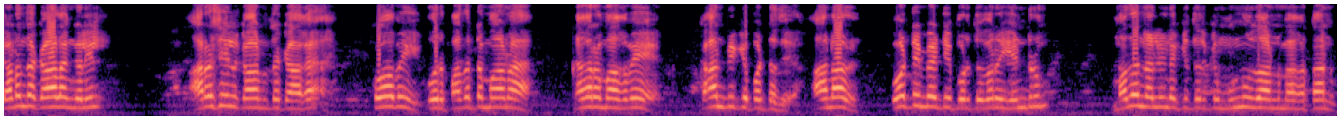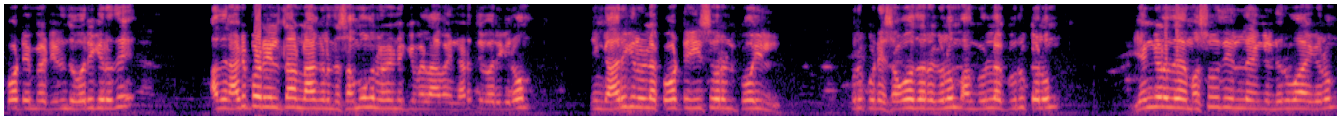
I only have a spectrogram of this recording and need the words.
கடந்த காலங்களில் அரசியல் காரணத்துக்காக கோவை ஒரு பதட்டமான நகரமாகவே காண்பிக்கப்பட்டது. ஆனால் கோட்டைமேட்டை பொறுத்தவரை என்றும் மத நல்லிணக்கத்திற்கு முன்னுதாரணமாகத்தான் கோட்டைமேடு இருந்து வருகிறது. அதன் அடிப்படையில் தான் நாங்கள் இந்த சமூக நல்லிணக்க விழாவை நடத்தி வருகிறோம். இங்கு அருகிலுள்ள கோட்டை ஈஸ்வரன் கோயில் இருக்கக்கூடிய சகோதரர்களும் அங்குள்ள குருக்களும் எங்களது மசூதியில் உள்ள எங்கள் நிர்வாகிகளும்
